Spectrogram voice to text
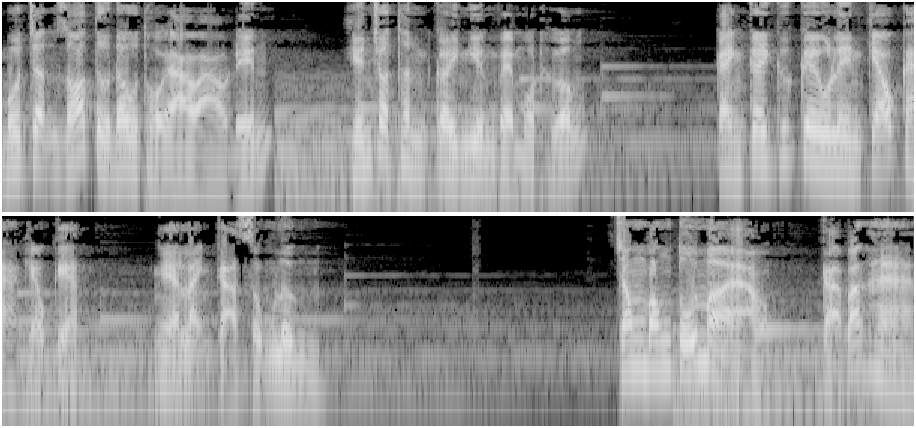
một trận gió từ đâu thổi ào ào đến, khiến cho thân cây nghiêng về một hướng. Cành cây cứ kêu lên kéo cả kéo kẹt, nghe lạnh cả sống lưng. Trong bóng tối mờ ảo, cả bác Hà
